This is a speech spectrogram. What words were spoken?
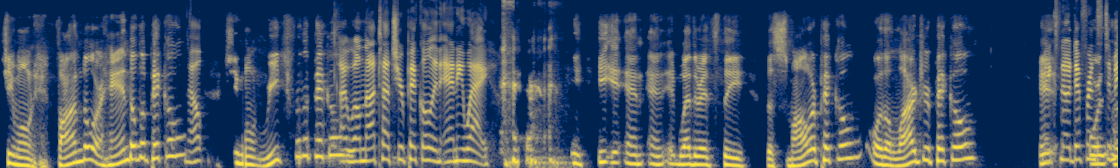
She won't fondle or handle the pickle. Nope. She won't reach for the pickle. I will not touch your pickle in any way. E- e- and and it- whether it's the the smaller pickle or the larger pickle, it- Makes no difference or, to or me.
